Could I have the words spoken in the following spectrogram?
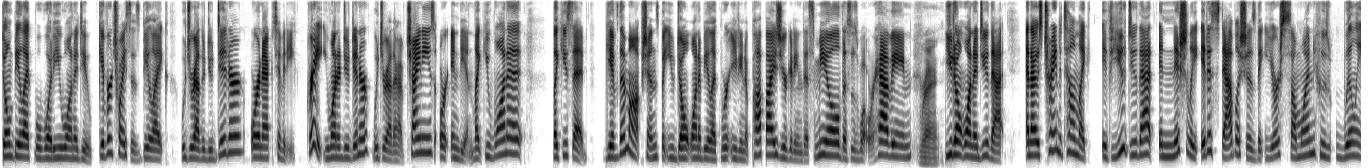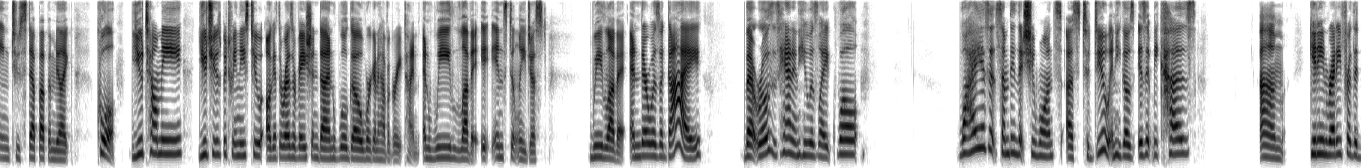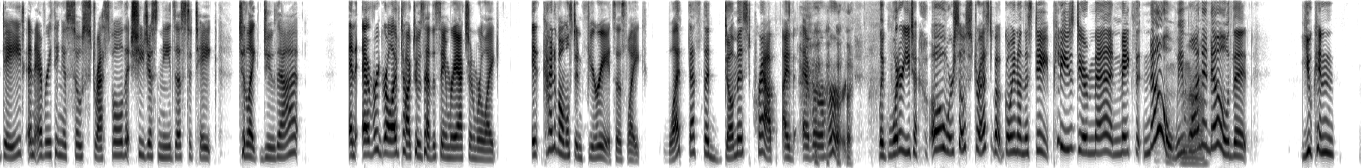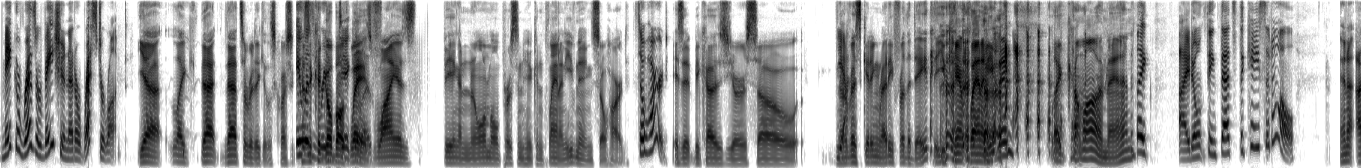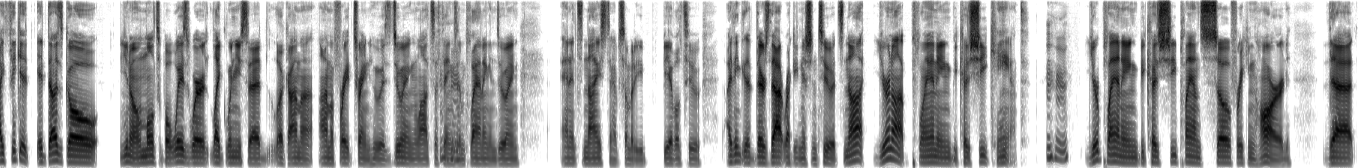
don't be like, well, what do you want to do? Give her choices. Be like, would you rather do dinner or an activity? Great. You want to do dinner? Would you rather have Chinese or Indian? Like, you want to, like you said, give them options, but you don't want to be like, we're eating at Popeyes, you're getting this meal, this is what we're having. Right. You don't want to do that. And I was trying to tell him, like, if you do that, initially it establishes that you're someone who's willing to step up and be like, cool, you tell me, you choose between these two, I'll get the reservation done, we'll go, we're going to have a great time. And we love it. It instantly just, we love it. And there was a guy that rose his hand and he was like, well, why is it something that she wants us to do? And he goes, is it because um getting ready for the date and everything is so stressful that she just needs us to take to like do that? And every girl I've talked to has had the same reaction. We're like, it kind of almost infuriates us like, what? That's the dumbest crap I've ever heard. like, what are you talking? Oh, we're so stressed about going on this date. Please, dear man, make the no. We No. want to know that you can make a reservation at a restaurant. Yeah, like that. That's a ridiculous question because it, was could go both ways. Why is being a normal person who can plan an evening so hard? So hard. Is it because you're so Yeah. nervous getting ready for the date that you can't plan an evening? Like, come on, man. Like, I don't think that's the case at all. And I, I think it it does go, you know, multiple ways. Where like when you said, "Look, I'm a I'm a freight train who is doing lots of things Mhm. and planning and doing," and it's nice to have somebody be able to. I think that there's that recognition too. It's not you're not planning because she can't. Mm-hmm. You're planning because she plans so freaking hard that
